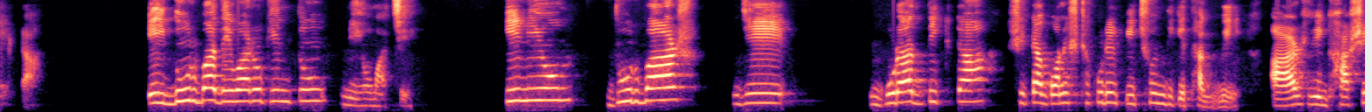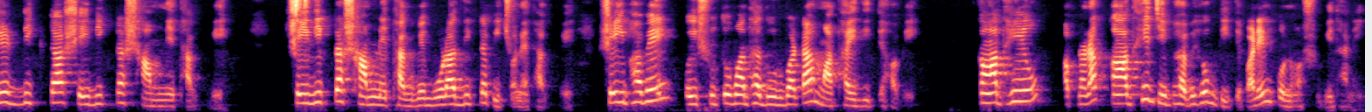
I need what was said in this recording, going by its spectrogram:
একটা। এই দুর্বা দেওয়ারও কিন্তু নিয়ম আছে। কি নিয়ম দুর্বার যে গোড়ার দিকটা, সেটা গণেশ ঠাকুরের পিছন দিকে থাকবে। আর যে ঘাসের দিকটা, সেই দিকটা সামনে থাকবে। সেই দিকটা সামনে থাকবে, গোড়ার দিকটা পিছনে থাকবে। সেইভাবে ওই সুতো বাঁধা দুর্বাটা মাথায় দিতে হবে। কাঁধেও আপনারা কাঁধে যেভাবে হোক দিতে পারেন, কোনো অসুবিধা নেই।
